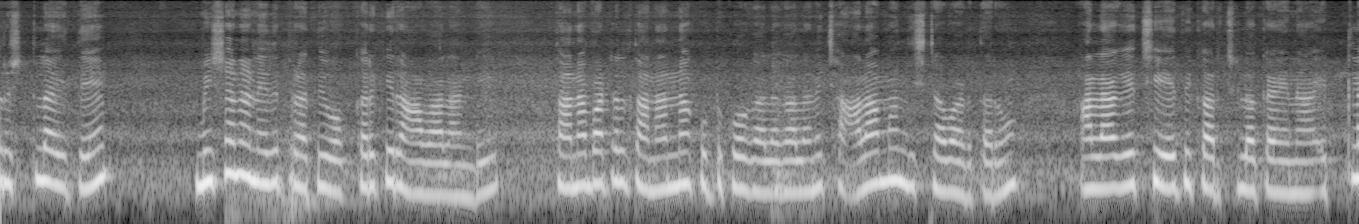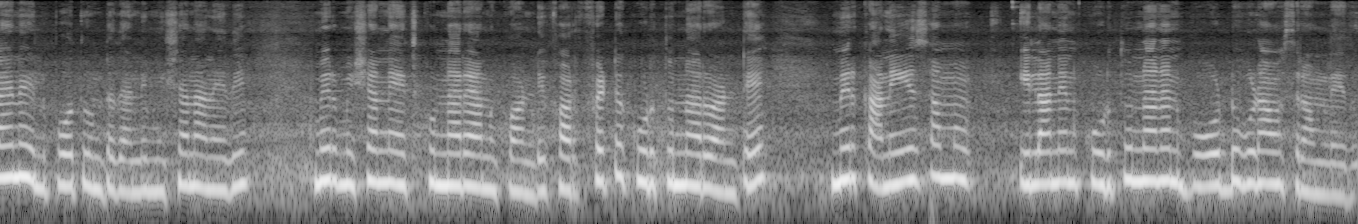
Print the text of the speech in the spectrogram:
దృష్టిలో అయితే మిషన్ అనేది ప్రతి ఒక్కరికి రావాలండి. తన బట్టలు తనన్నా కుట్టుకోగలగాలని చాలామంది ఇష్టపడతారు. అలాగే చేతి ఖర్చులకైనా ఎట్లయినా వెళ్ళిపోతుంటుందండి మిషన్ అనేది. మీరు మిషన్ నేర్చుకున్నారే అనుకోండి పర్ఫెక్ట్ కుడుతున్నారు అంటే మీరు కనీసం ఇలా నేను కుడుతున్నానని బోర్డు కూడా అవసరం లేదు.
